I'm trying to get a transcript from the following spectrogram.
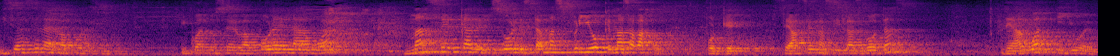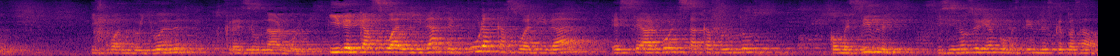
Y se hace la evaporación. Y cuando se evapora el agua, más cerca del sol está más frío que más abajo, porque se hacen así las gotas de agua y llueve. Y cuando llueve, crece un árbol. Y de casualidad, de pura casualidad, este árbol saca frutos comestibles. Y si no serían comestibles, ¿qué pasaba?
